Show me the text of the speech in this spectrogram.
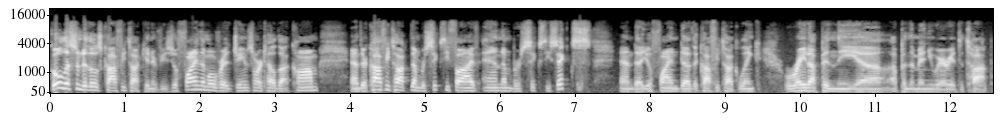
Go listen to those Coffee Talk interviews. You'll find them over at jamesmartell.com, and they're Coffee Talk number 65 and number 66, and uh, you'll find uh, the Coffee Talk link right up in the uh, up in the menu area at the top.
